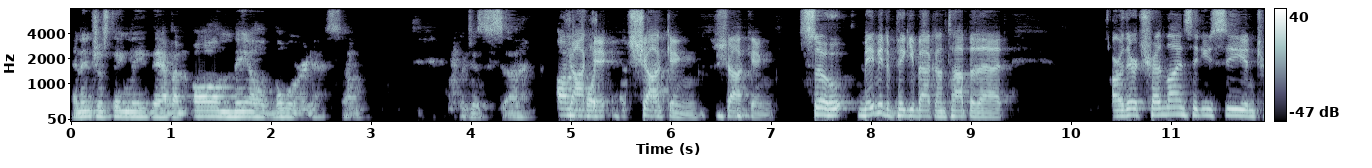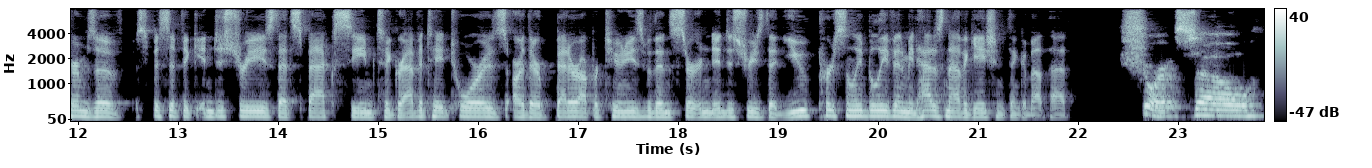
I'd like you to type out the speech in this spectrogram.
And interestingly, they have an all male board, so which is uh, shocking, shocking, shocking. So maybe to piggyback on top of that, Are there trend lines that you see in terms of specific industries that SPACs seem to gravitate towards? Are there better opportunities within certain industries that you personally believe in? I mean, how does navigation think about that? Sure. So,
